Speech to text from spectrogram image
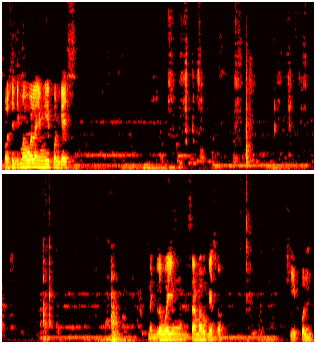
Tapos hindi mawala yung hipon guys. Naglaway yung kasama ko guys oh. Hipon.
